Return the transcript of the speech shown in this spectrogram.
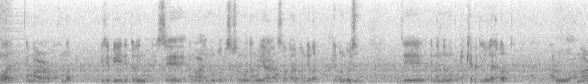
মই আমাৰ অসমত বিজেপি নেতৃত্বাধীন আমাৰ হিমন্ত বিশ্ব শৰ্মা ডাঙৰীয়া চৰকাৰক ধন্যবাদ জ্ঞাপন কৰিছোঁ। যে ইমান ডাঙৰ পদক্ষেপ এটি ল'লে হাতত। আৰু আমাৰ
